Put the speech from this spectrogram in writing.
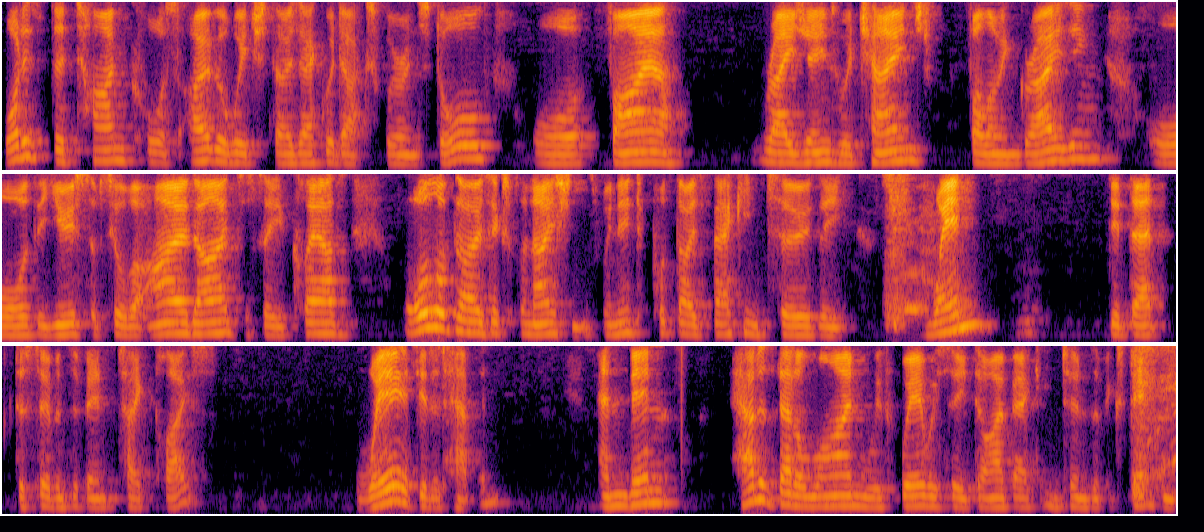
what is the time course over which those aqueducts were installed or fire regimes were changed following grazing or the use of silver iodide to see clouds. All of those explanations, we need to put those back into the when did that disturbance event take place? Where did it happen? And then how does that align with where we see dieback in terms of extent and?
